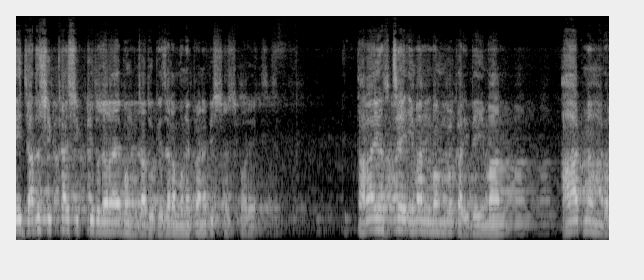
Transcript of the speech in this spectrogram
এই জাদু শিক্ষায় শিক্ষিত যারা এবং জাদুকে যারা মনে প্রাণে বিশ্বাস করে। তারাই হচ্ছে ইমান ভঙ্গকারী, বেঈমান। আট নম্বর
